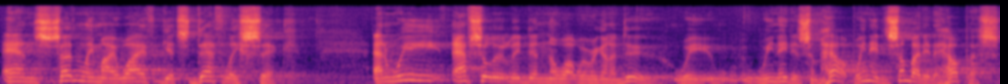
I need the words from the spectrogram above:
And suddenly my wife gets deathly sick. And we absolutely didn't know what we were going to do. We, we needed some help. We needed somebody to help us.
